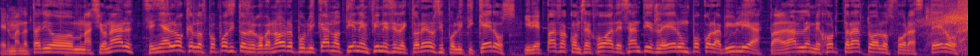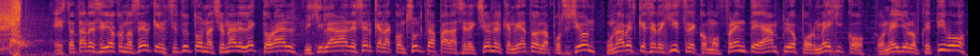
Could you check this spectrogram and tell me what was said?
El mandatario nacional señaló que los propósitos del gobernador republicano tienen fines electoreros y politiqueros y de paso aconsejó a DeSantis leer un poco la Biblia para darle mejor trato a los forasteros. Esta tarde se dio a conocer que el Instituto Nacional Electoral vigilará de cerca la consulta para la selección del candidato de la oposición una vez que se registre como Frente Amplio por México. Con ello el objetivo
